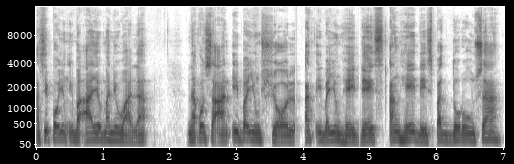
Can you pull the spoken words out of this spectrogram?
Kasi po yung iba ayaw maniwala na kung saan iba yung Sheol at iba yung Hades. Ang Hades pagdurusa.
